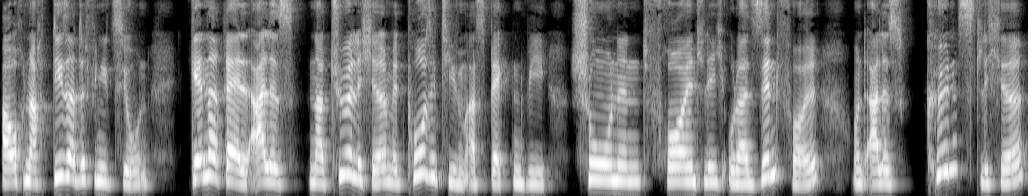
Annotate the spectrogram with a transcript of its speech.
auch nach dieser Definition generell alles Natürliche mit positiven Aspekten wie schonend, freundlich oder sinnvoll und alles Künstliche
